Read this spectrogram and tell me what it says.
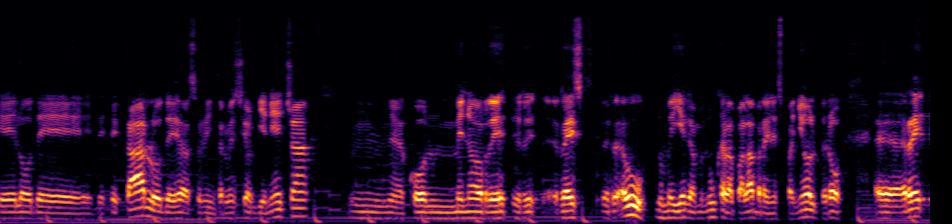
que es lo de detectarlo, de hacer una intervención bien hecha, mmm, con menor uh, no me llega nunca la palabra en español, pero eh, re,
